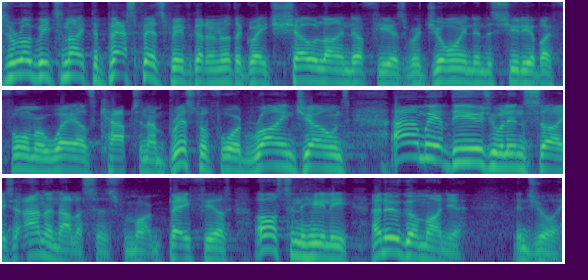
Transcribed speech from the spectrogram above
to Rugby Tonight, the best bits. We've got another great show lined up for you as we're joined in the studio by former Wales captain and Bristol forward Ryan Jones. And we have the usual insight and analysis from Martin Bayfield, Austin Healey, and Ugo Monye. Enjoy.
